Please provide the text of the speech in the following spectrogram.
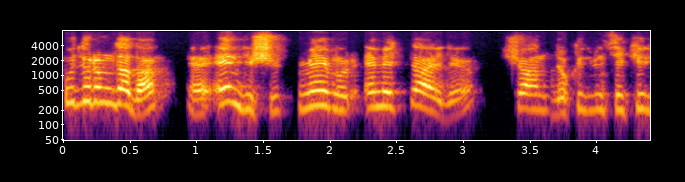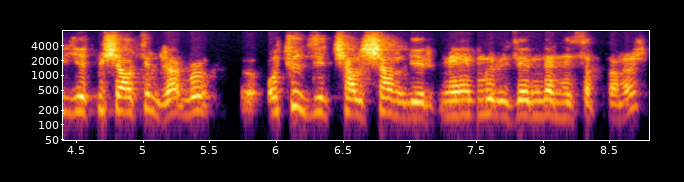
Bu durumda da e, en düşük memur emekli aylığı şu an 9876 lira. Bu e, 30 yıl çalışan bir memur üzerinden hesaplanır.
